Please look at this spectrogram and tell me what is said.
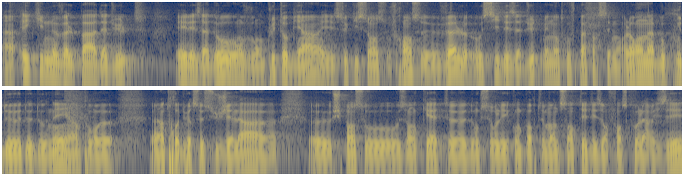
hein, et qu'ils ne veulent pas d'adultes et les ados vont plutôt bien, et ceux qui sont en souffrance euh, veulent aussi des adultes, mais n'en trouvent pas forcément. Alors on a beaucoup de, données hein, pour euh, introduire ce sujet-là. Euh, je pense aux, enquêtes donc sur les comportements de santé des enfants scolarisés.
